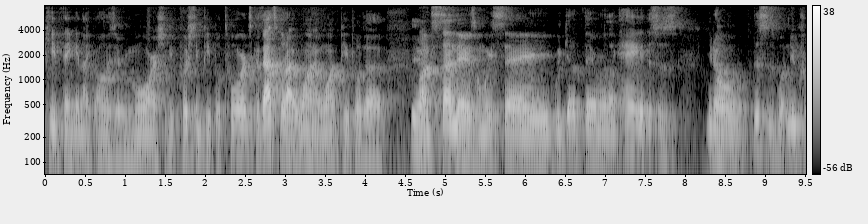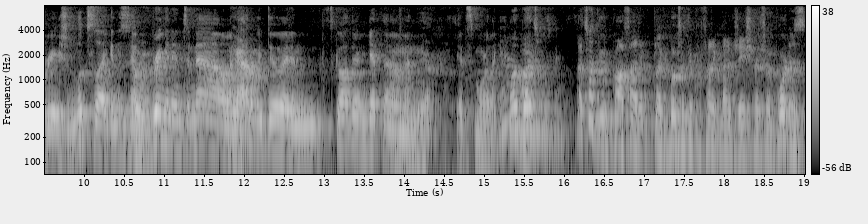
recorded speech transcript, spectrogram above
keep thinking like, oh, is there more I should be pushing people towards? Because that's what I want. I want people to Yeah. on Sundays when we say we get up there and we're like, hey, this is you know this is what new creation looks like, and this is how we bring it into now, and Yeah. how do we do it, and let's go out there and get them, and Yeah. it's more like, yeah, Well, well, that's, oh, that's what the prophetic, like books like the prophetic meditation are so important is,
